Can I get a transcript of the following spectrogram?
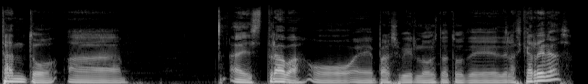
tanto a, a Strava o eh, para subir los datos de, de las carreras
